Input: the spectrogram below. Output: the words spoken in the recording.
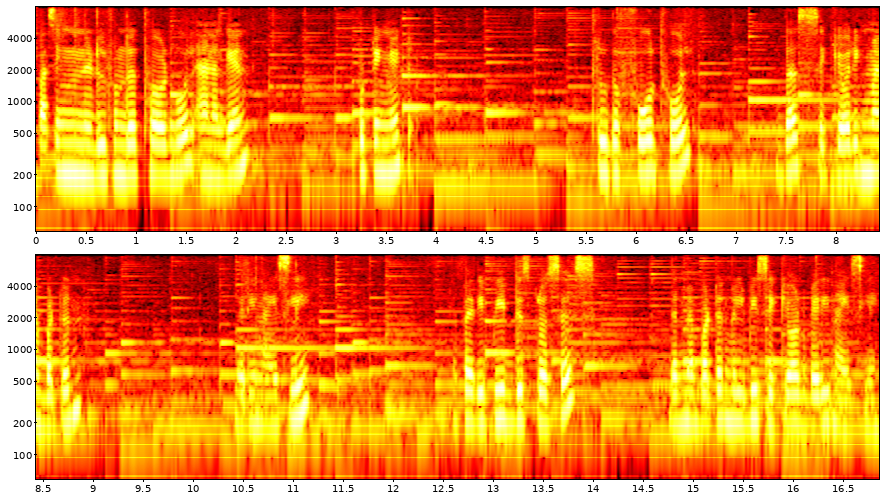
Passing the needle from the third hole and again putting it through the fourth hole thus securing my button very nicely. If I repeat this process then my button will be secured very nicely.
